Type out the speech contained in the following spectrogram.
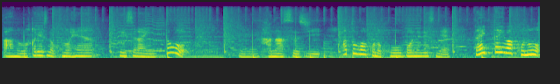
あの分かりやすいのはこの辺フェイスラインと、えー、鼻筋あとはこの頬骨ですね。大体はこの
